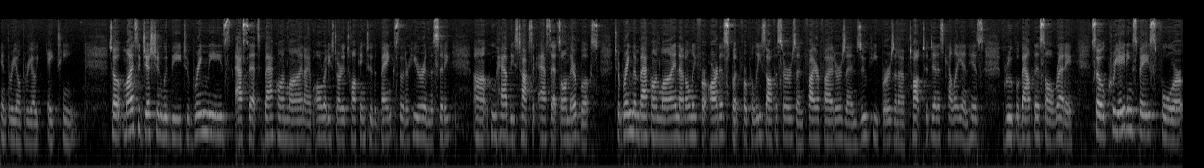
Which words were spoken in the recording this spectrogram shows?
in 30318. So my suggestion would be to bring these assets back online. I have already started talking to the banks that are here in the city uh, who have these toxic assets on their books to bring them back online, not only for artists, but for police officers and firefighters and zookeepers. And I've talked to Dennis Kelly and his group about this already. So creating space for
